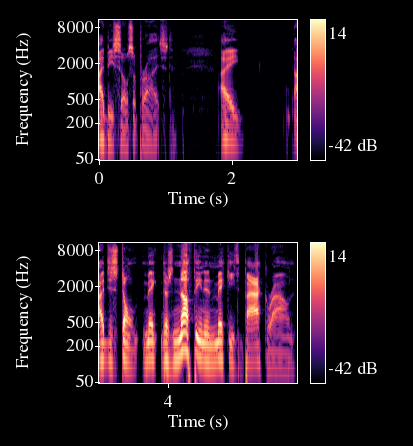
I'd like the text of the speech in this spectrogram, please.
I'd be so surprised. I, I just don't make. There's nothing in Mickey's background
